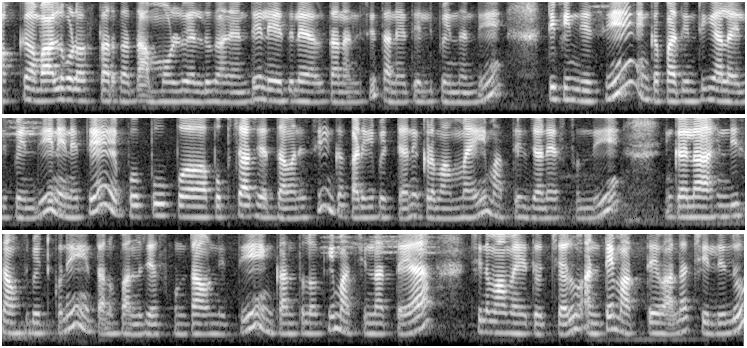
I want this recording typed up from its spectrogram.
అక్క వాళ్ళు కూడా వస్తారు కదా అమ్మోళ్ళు వెళ్దు కానీ అంటే లేదులే వెళ్తాననేసి తనైతే వెళ్ళిపోయిందండి. టిఫిన్ చేసి ఇంకా పదింటికి అలా వెళ్ళిపోయింది. నేనైతే పప్పు పప్పు చారు చేద్దామనేసి ఇంకా కడిగి పెట్టాను. ఇక్కడ మా అమ్మాయి మా అత్తయ్యకి జడేస్తుంది ఇంకా ఇలా హిందీ సాంగ్స్ పెట్టుకుని తను పనులు చేసుకుంటా ఉండిద్ది. ఇంకా అంతలోకి మా చిన్న అత్తయ్య చిన్న మామయ్య అయితే వచ్చారు. అంటే మా అత్తయ్య వాళ్ళ చెల్లెలు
